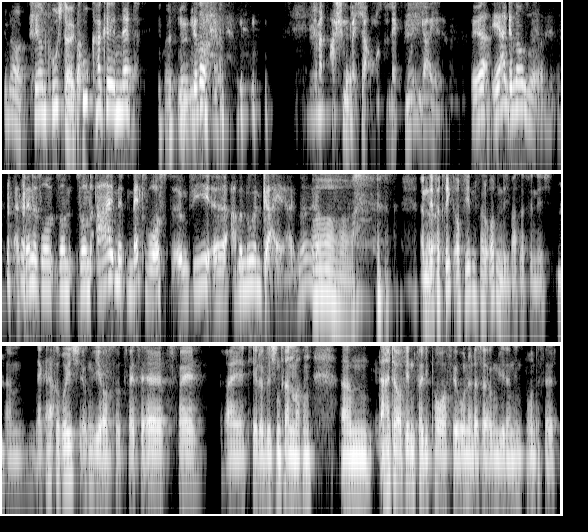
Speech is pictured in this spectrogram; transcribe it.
Genau. Teer und Kuhstall. Kuhkacke in nett. Weißt du? Genau. Wenn man Aschenbecher ausleckt, nur in geil. Ja, ja, genau so. Als wenn du so, so, ein- so ein Aal mit Mettwurst irgendwie, äh, aber nur in geil halt. Ne? Ja. Oh. Ähm, Der Ja. verträgt auf jeden Fall ordentlich Wasser, finde ich. Mhm. Ähm, der kannst Ja. du ruhig irgendwie auf so 2 CL, 2, 3 Teelöffelchen dran machen. Ähm, da hat er auf jeden Fall die Power für, ohne dass er irgendwie dann hinten runterfällt.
